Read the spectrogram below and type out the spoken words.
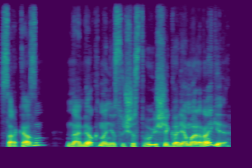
Сарказм? Намек на несуществующий гарем Арараги?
